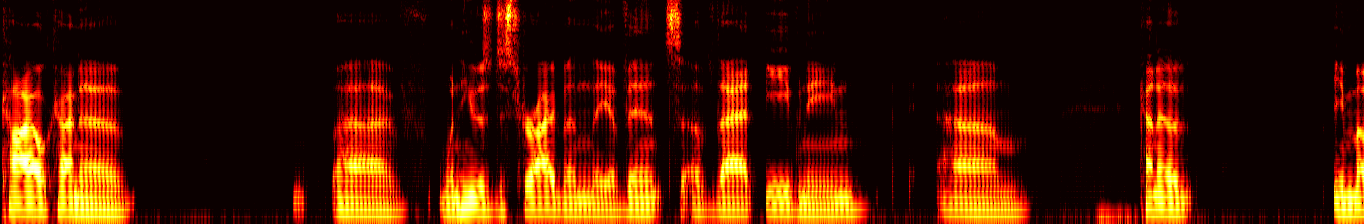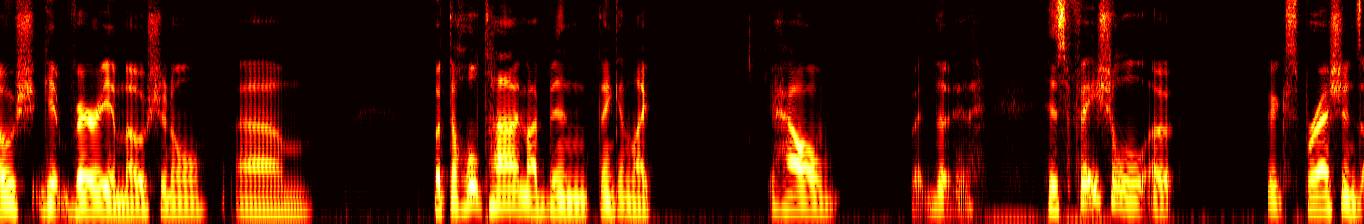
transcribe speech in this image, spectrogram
Kyle kind of uh, when he was describing the events of that evening, um, kind of emotion get very emotional. Um, but the whole time I've been thinking like how the his facial uh, expressions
